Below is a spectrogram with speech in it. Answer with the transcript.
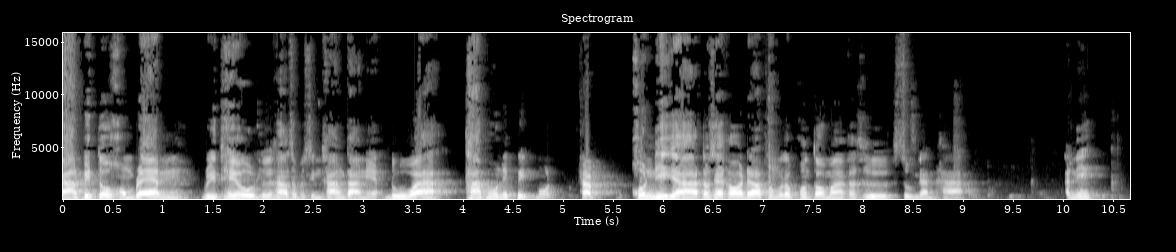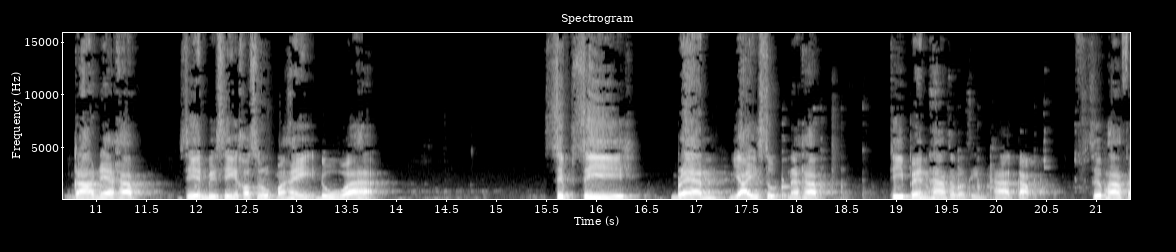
การปิดตัวของแบรนด์ retail หรือห้างสรรพสินค้าต่างๆเนี่ย ดูว่าถ้าพวกนี้ปิดหมดครับ คนที่จะต้องใช้คำว่าได้รับผลกระทบคนต่อมาก็คือศูนย์การค้า อันนี้กราฟเนี่ยครับ CNBC เขาสรุปมาให้ดูว่า 14 แบรนด์ใหญ่สุดนะครับ ที่เป็นห้างสรรพสินค้ากับเสื้อผ้าแฟ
